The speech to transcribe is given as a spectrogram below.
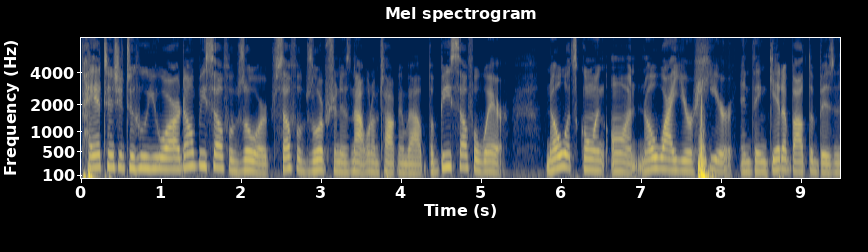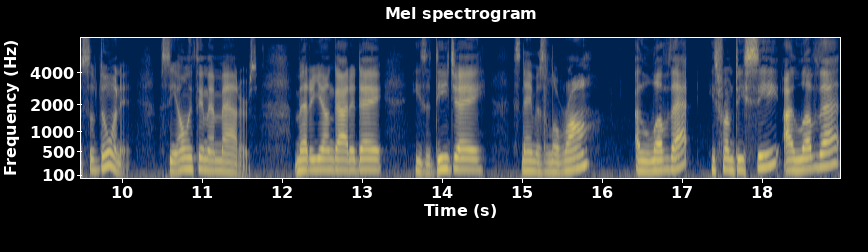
Pay attention to who you are. Don't be self absorbed. Self absorption is not what I'm talking about, but be self aware. Know what's going on, know why you're here, and then get about the business of doing it. It's the only thing that matters. Met a young guy today. He's a DJ. His name is Laurent. I love that. He's from DC. I love that.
